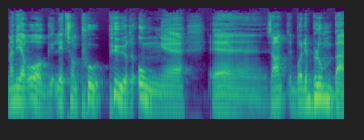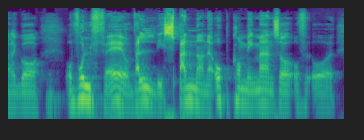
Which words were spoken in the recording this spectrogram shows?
men de har òg litt sånn pu, pur ung eh, eh, sant? Både Blomberg og, og Wolfe er jo veldig spennende upcoming mans og, og, og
